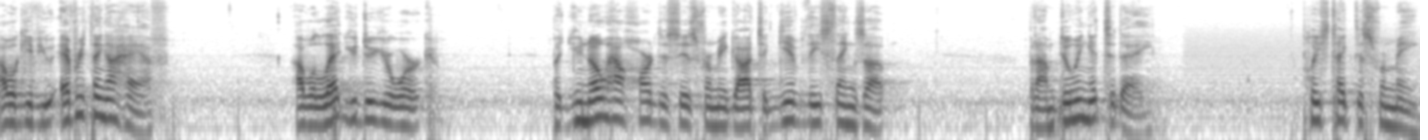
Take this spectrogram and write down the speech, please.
I will give you everything I have. I will let you do your work. But you know how hard this is for me, God, to give these things up. But I'm doing it today. Please take this from me.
